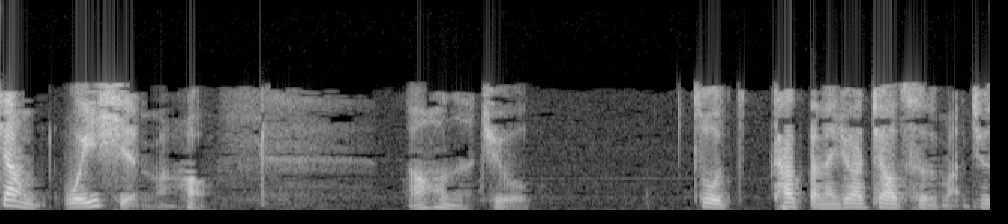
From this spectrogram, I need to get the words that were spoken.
这样危险嘛哈，然后呢就。坐他本来就要叫车嘛，就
